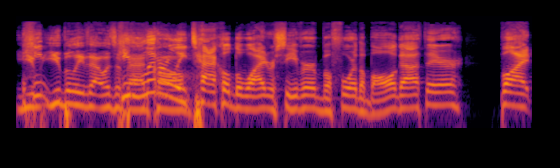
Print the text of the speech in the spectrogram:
you He- you believe that was a he bad literally call? tackled the wide receiver before the ball got there, but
